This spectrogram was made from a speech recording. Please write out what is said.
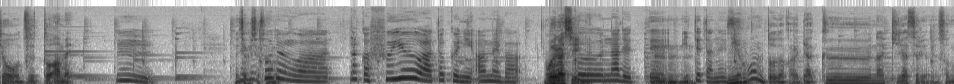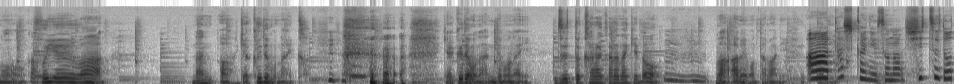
今日ずっと雨。うん。めちゃくちゃ寒い。ルンはなんか冬は特に雨が多いらしいね。くなるってうんうんうん。言ってたね、日本とだから逆な気がするよね。その冬はなんあ逆でもないか。逆でもなんでもない。ずっとカラカラだけどうんうんまあ雨もたまに降ったり。あー確かにその湿度っ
